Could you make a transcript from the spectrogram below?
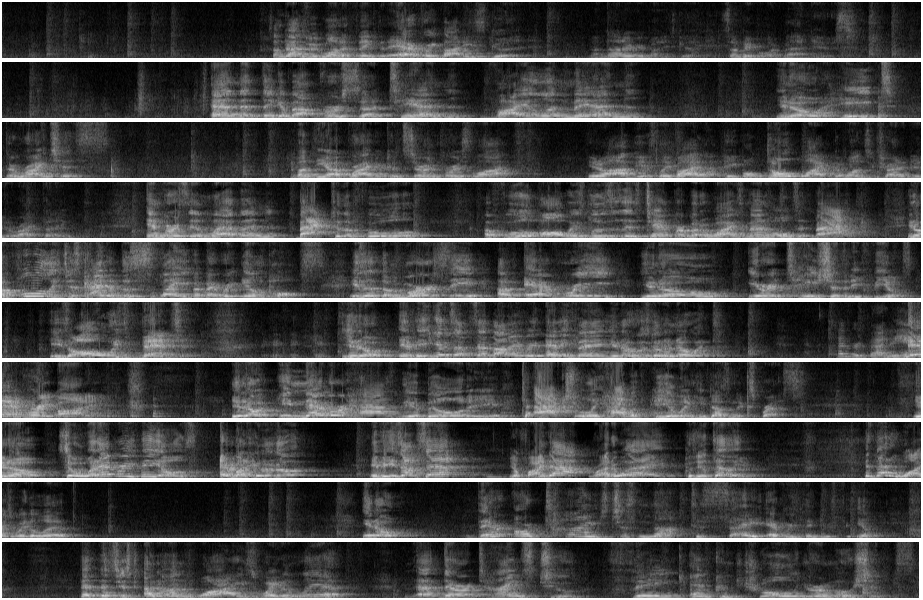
Sometimes we want to think that everybody's good, but not everybody's good. Some people are bad news. And then think about verse uh, 10 violent men, you know, hate the righteous, but the upright are concerned for his life. You know, obviously, violent people don't like the ones who try to do the right thing. In verse 11, back to the fool. A fool always loses his temper, but a wise man holds it back. You know, a fool is just kind of the slave of every impulse. He's at the mercy of every, you know, irritation that he feels. He's always venting. You know, if he gets upset about every, anything, you know who's going to know it? Everybody. Everybody. You know, he never has the ability to actually have a feeling he doesn't express. You know, so whatever he feels, everybody's going to know it. If he's upset, you'll find out right away because he'll tell you. Is that a wise way to live? You know, there are times just not to say everything you feel. That, that's just an unwise way to live. Uh, there are times to think and control your emotions.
